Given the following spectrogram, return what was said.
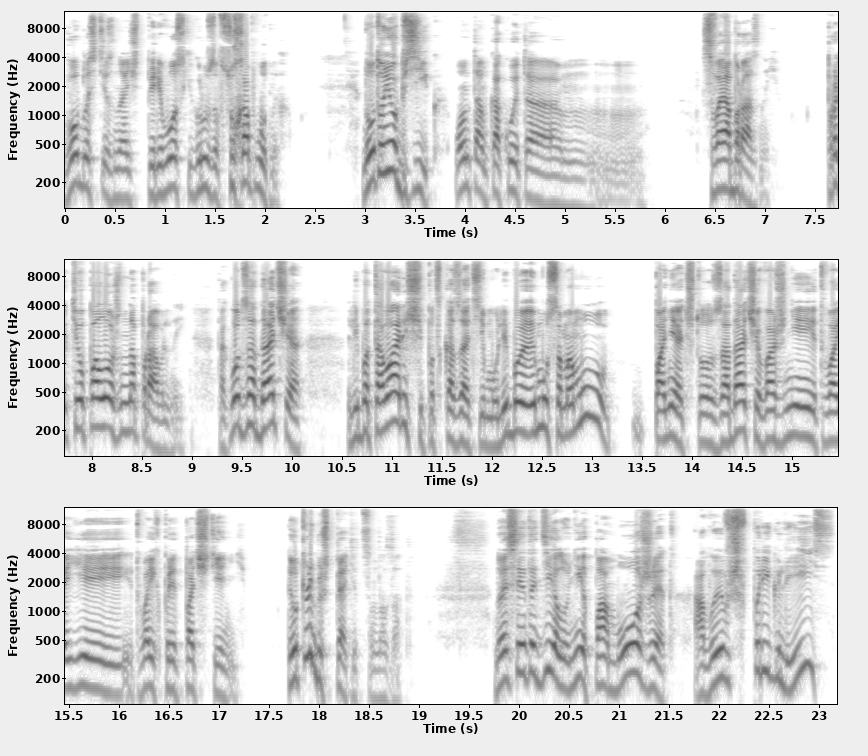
в области значит перевозки грузов сухопутных. Но вот у него бзик он там какой-то своеобразный противоположно направленный. Так вот задача либо товарищи подсказать ему либо ему самому понять что задача важнее твоей твоих предпочтений. Ты вот любишь пятиться назад но если это делу не поможет а вы уж впряглись.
